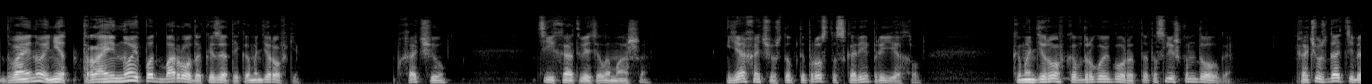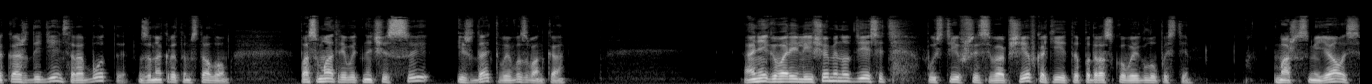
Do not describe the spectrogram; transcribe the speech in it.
двойной, нет, тройной подбородок из этой командировки? — Хочу, — тихо ответила Маша. Я хочу, чтобы ты просто скорее приехал. Командировка в другой город — это слишком долго. Хочу ждать тебя каждый день с работы за накрытым столом, посматривать на часы и ждать твоего звонка. Они говорили еще минут десять, пустившись вообще в какие-то подростковые глупости. Маша смеялась,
